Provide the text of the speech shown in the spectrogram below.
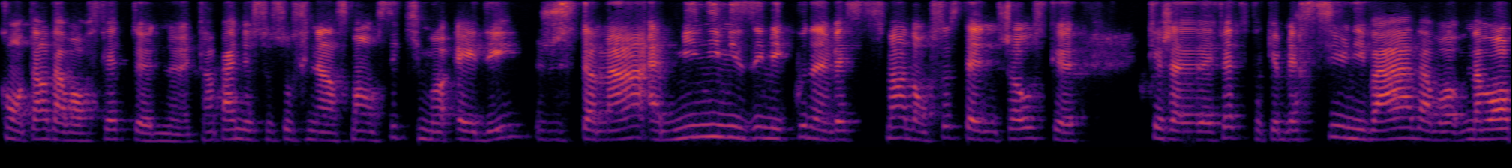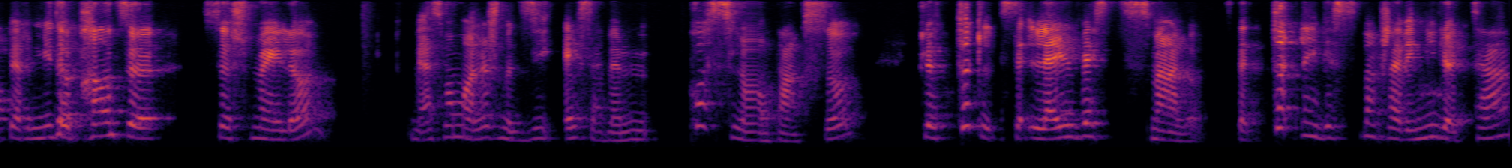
contente d'avoir fait une campagne de socio-financement aussi qui m'a aidé justement à minimiser mes coûts d'investissement. Donc, ça, c'était une chose que, que j'avais faite. Fait que merci, Univers, d'avoir permis de prendre ce, chemin-là. Mais à ce moment-là, je me dis, hey, ça fait pas si longtemps que ça. Puis là, tout l'investissement, là, c'était tout l'investissement que j'avais mis le temps.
